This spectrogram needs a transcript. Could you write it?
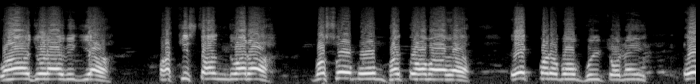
વાવાઝોડા આવી ગયા. પાકિસ્તાન દ્વારા બસો બોમ્બ ફેંકવામાં આવ્યા. એક પણ બોમ્બ ફૂટ્યો નહીં. એ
